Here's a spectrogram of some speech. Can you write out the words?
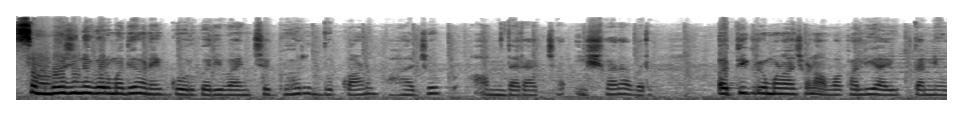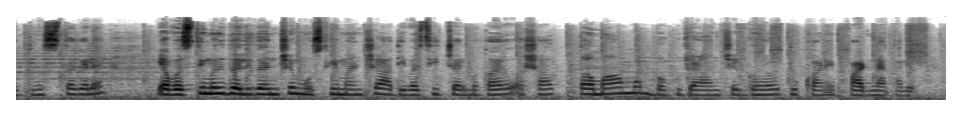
संभाजीनगरमध्ये अनेक गोरगरिबांचे घर दुकान भाजप आमदाराच्या इशाऱ्यावर अतिक्रमणाच्या नावाखाली आयुक्तांनी उद्ध्वस्त केले या वस्तीमध्ये दलितांचे मुस्लिमांचे आदिवासी चर्मकार अशा तमाम बहुजनांचे घरं दुकाने पाडण्यात आले.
